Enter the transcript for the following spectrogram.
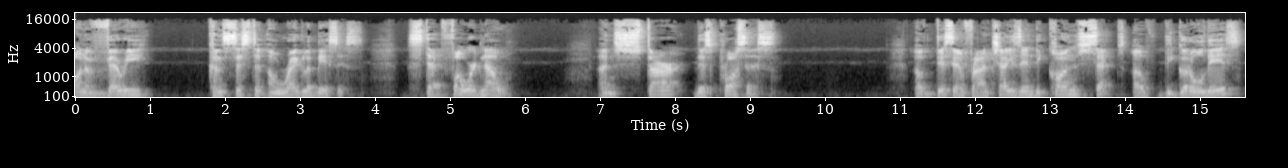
on a very consistent and regular basis. Step forward now and start this process of disenfranchising the concept of the good old days.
